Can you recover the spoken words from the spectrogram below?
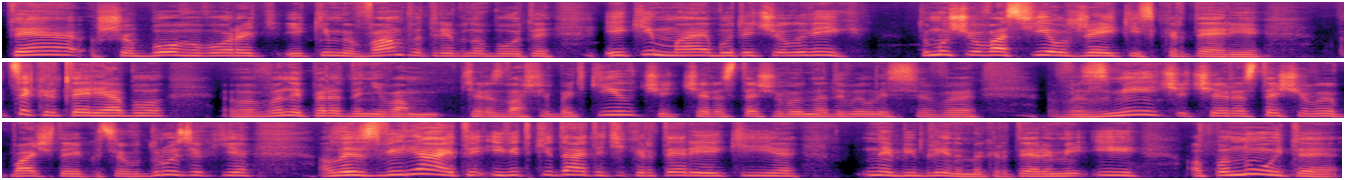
те, що Бог говорить, якими вам потрібно бути, і яким має бути чоловік. Тому що у вас є вже якісь критерії. Це критерії або е, вони передані вам через ваших батьків, чи через те, що ви надивилися в, в ЗМІ, чи через те, що ви бачите, як це в друзях є. Але звіряйте і відкидайте ті критерії, які є не біблійними критеріями, і опануйте,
